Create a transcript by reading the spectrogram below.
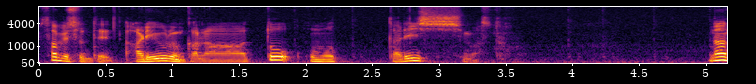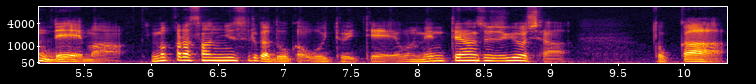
サービスってありうるんかなと思ったりしますと。なんでまあ今から参入するかどうか置いといてこのメンテナンス事業者とか、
